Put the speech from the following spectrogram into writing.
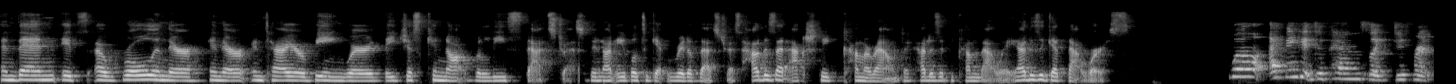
and then it's a role in their in their entire being where they just cannot release that stress they're not able to get rid of that stress how does that actually come around like how does it become that way how does it get that worse well, I think it depends. Like different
